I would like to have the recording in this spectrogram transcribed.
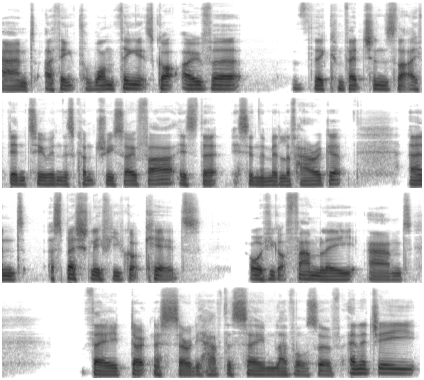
And I think the one thing it's got over the conventions that I've been to in this country so far is that it's in the middle of Harrogate. And especially if you've got kids or if you've got family and they don't necessarily have the same levels of energy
